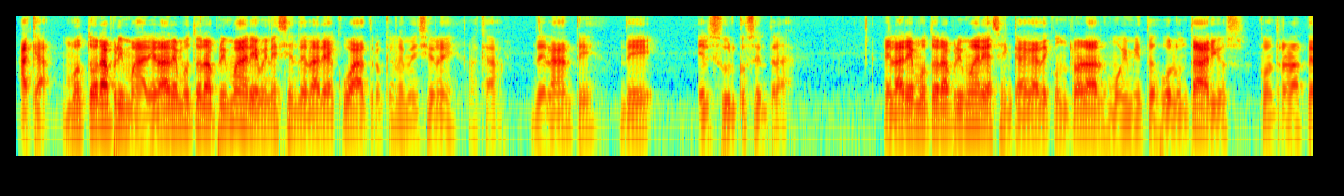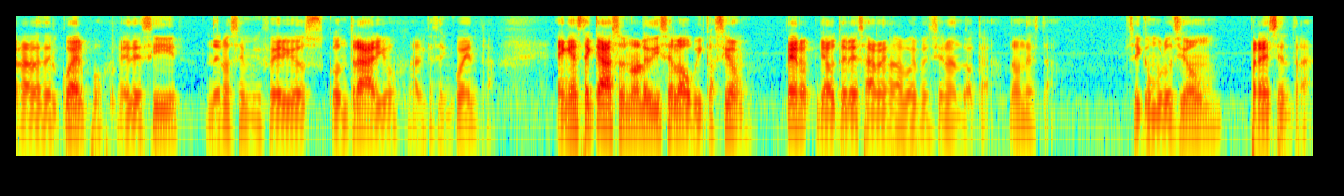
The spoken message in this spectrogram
Acá, motora primaria. El área motora primaria viene siendo el área 4 que le mencioné acá, delante del el surco central. El área motora primaria se encarga de controlar los movimientos voluntarios contralaterales del cuerpo, es decir, de los hemisferios contrarios al que se encuentra. En este caso no le dice la ubicación, pero ya ustedes saben, la voy mencionando acá, dónde está. Circunvolución precentral.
